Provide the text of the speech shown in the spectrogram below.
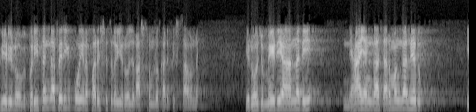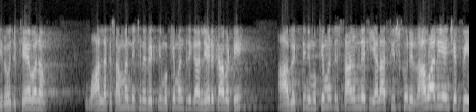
వీరిలో విపరీతంగా పెరిగిపోయిన పరిస్థితులు ఈరోజు రాష్ట్రంలో కనిపిస్తా ఉన్నాయి. ఈరోజు మీడియా అన్నది న్యాయంగా ధర్మంగా లేదు. ఈరోజు కేవలం వాళ్ళకు సంబంధించిన వ్యక్తి ముఖ్యమంత్రిగా లేడు కాబట్టి ఆ వ్యక్తిని ముఖ్యమంత్రి స్థానంలోకి ఎలా తీసుకొని రావాలి అని చెప్పి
